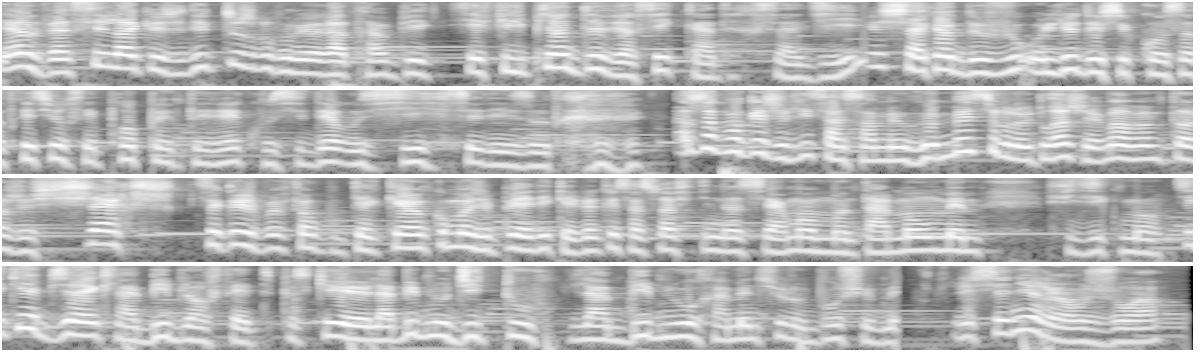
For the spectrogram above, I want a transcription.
il y a un verset là que je dis toujours pour me rattraper. C'est Philippiens 2, verset 4. Ça dit que chacun de vous, au lieu de se concentrer sur ses propres intérêts, considère aussi ceux des autres. à chaque fois que je lis ça, ça me remet sur le droit chemin. En même temps, je cherche ce que je peux faire pour quelqu'un, comment je peux aider quelqu'un, que ce soit financièrement, mentalement ou même physiquement. Ce qui est bien avec la Bible, en fait, parce que la Bible nous dit tout. La Bible nous ramène sur le bon chemin. Le Seigneur est en joie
